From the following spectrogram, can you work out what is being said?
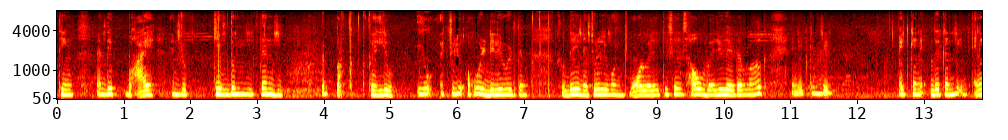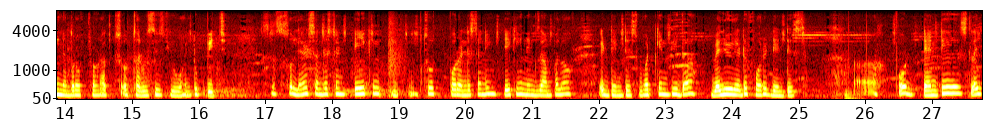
thing and they buy and you give them then a perfect value. You actually over delivered them. So they naturally want more value. This is how value ladder work and it can be it can there can be any number of products or services you want to pitch. So, so let's understand taking so for understanding taking an example of a dentist what can be the value ladder for a dentist for dentists like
